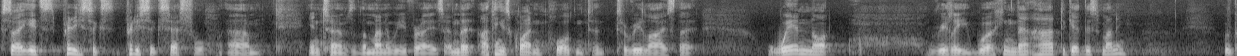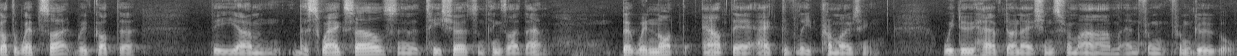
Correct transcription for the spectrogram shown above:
so it's pretty pretty successful um, in terms of the money we've raised, and the, I think it's quite important to, to realise that we're not really working that hard to get this money. We've got the website, we've got the the um, the swag sales, and the t-shirts and things like that, but we're not out there actively promoting. We do have donations from ARM and from from Google.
